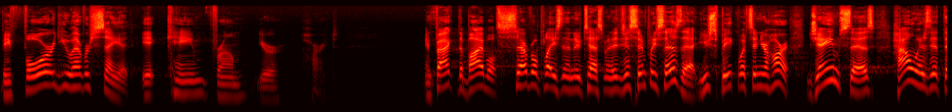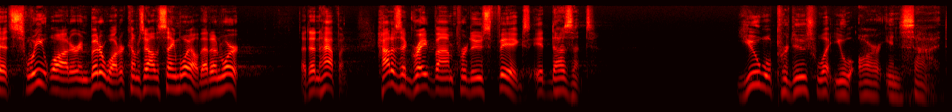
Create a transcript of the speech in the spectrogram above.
Before you ever say it, it came from your heart. In fact, the Bible, several places in the New Testament, it just simply says that. You speak what's in your heart. James says, How is it that sweet water and bitter water comes out of the same well? That doesn't work. That doesn't happen. How does a grapevine produce figs? It doesn't. You will produce what you are inside.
